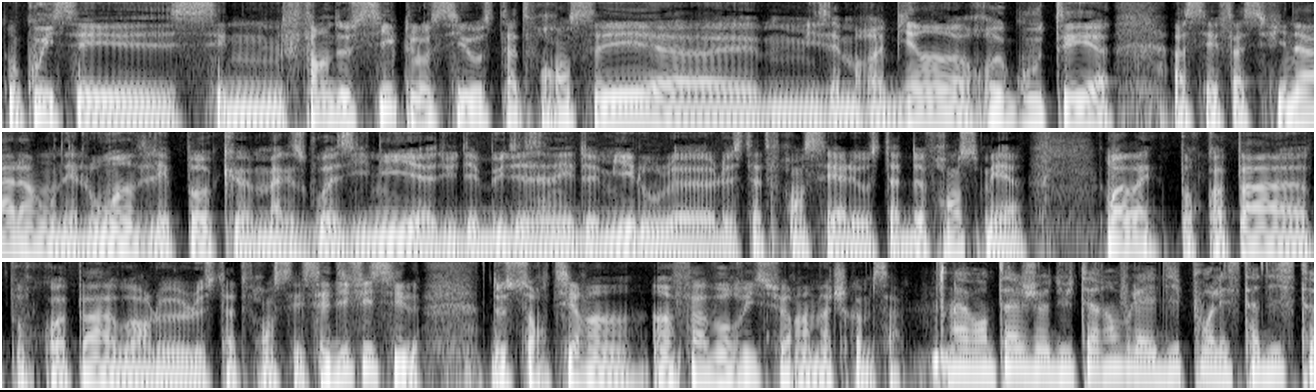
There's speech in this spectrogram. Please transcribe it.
Donc oui c'est c'est une fin de cycle aussi au Stade Français. Euh, ils aimeraient bien regoûter à ces phases finales. hein. On est loin de l'époque Max Guazzini euh, du début des années 2000 où le, le Stade Français allait au Stade de France. Mais euh, ouais ouais pourquoi pas pourquoi pas avoir le, le Stade Français. C'est difficile de sortir un, un favori sur un match comme ça. Avantage du terrain, vous l'avez dit, pour les stadistes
